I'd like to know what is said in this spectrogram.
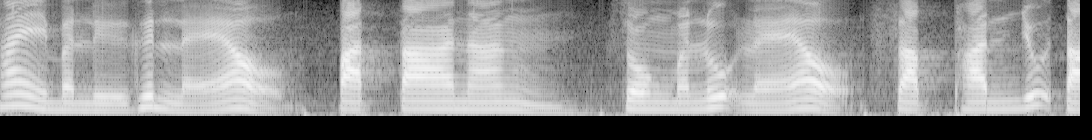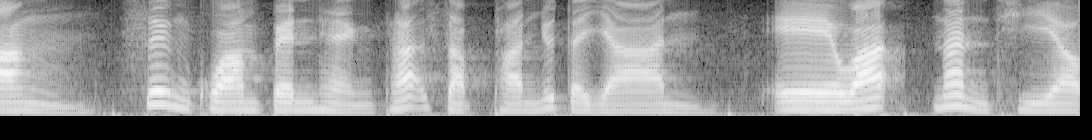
ให้บรรลือขึ้นแล้ว ปัตตานัง ทรงบรรลุแล้ว สัพพัญยุตัง ซึ่งความเป็นแห่งพระสัพพัญยุตยาน เอวะนั่นเทียว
